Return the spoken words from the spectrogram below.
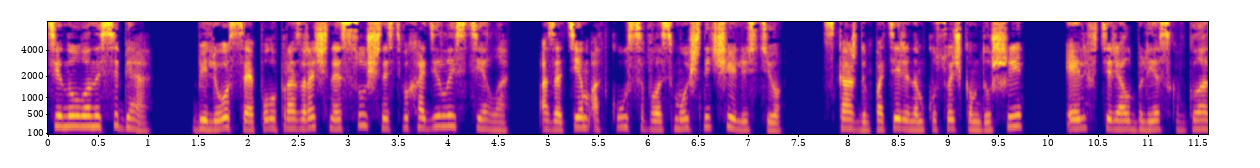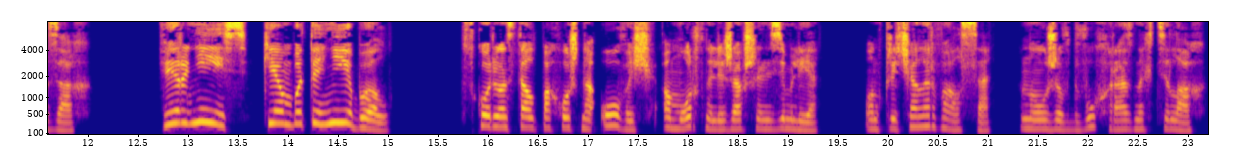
тянула на себя. Белесая полупрозрачная сущность выходила из тела, а затем откусывалась мощной челюстью. С каждым потерянным кусочком души эльф терял блеск в глазах. «Вернись, кем бы ты ни был!» Вскоре он стал похож на овощ, аморфно лежавший на земле. Он кричал и рвался, но уже в двух разных телах.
